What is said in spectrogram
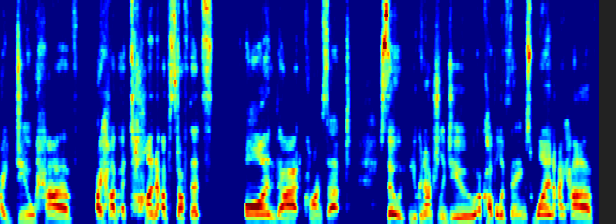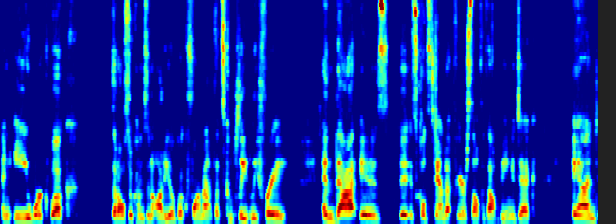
I do have I have a ton of stuff that's on that concept. So you can actually do a couple of things. One, I have an e workbook that also comes in audiobook format that's completely free. And that is it's called Stand Up for Yourself Without Being a Dick. And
